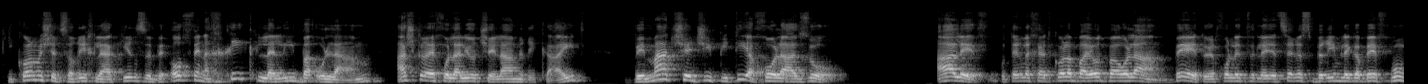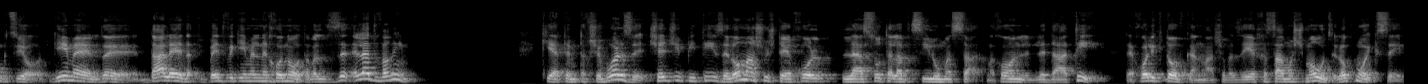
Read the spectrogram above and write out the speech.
כי כל מה שצריך להכיר זה באופן הכי כללי בעולם, אשכרה יכולה להיות שאלה אמריקאית, במה צ'אט GPT יכול לעזור? א', הוא פותר לך את כל הבעיות בעולם, ב', הוא יכול לייצר הסברים לגבי פונקציות, ג', זה, ד', ב' וג' נכונות, אבל זה, אלה הדברים. כי אתם תחשבו על זה, צ'אט GPT זה לא משהו שאתה יכול לעשות עליו צילום מסך, נכון? לדעתי, אתה יכול לכתוב כאן משהו, אבל זה יהיה חסר משמעות, זה לא כמו אקסל.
